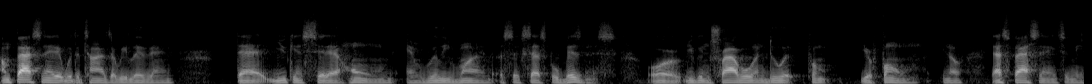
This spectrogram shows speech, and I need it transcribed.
I'm fascinated with the times that we live in that you can sit at home and really run a successful business or you can travel and do it from your phone, you know. That's fascinating to me.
